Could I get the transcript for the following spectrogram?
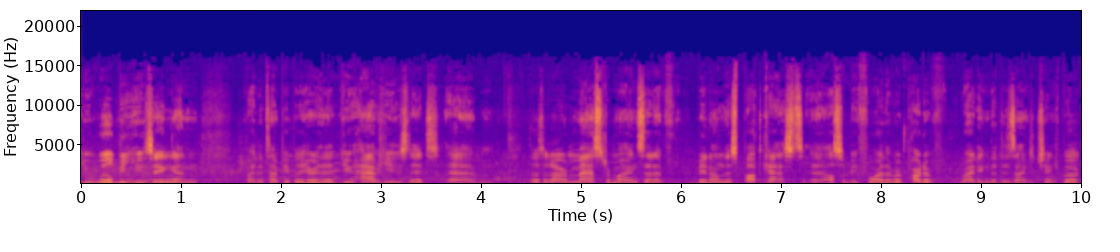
you will be using, and by the time people hear that you have used it, um, those are our masterminds that have been on this podcast uh, also before. that were part of writing the Design to Change book.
